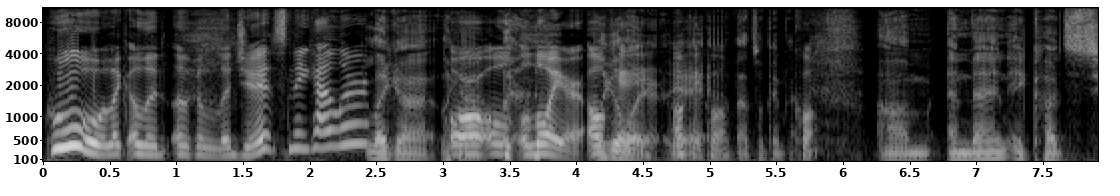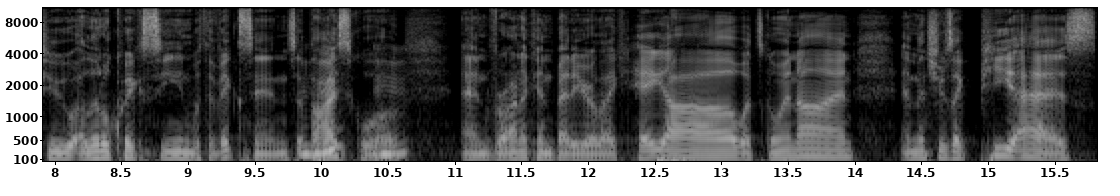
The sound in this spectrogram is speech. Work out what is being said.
who? Like a le- like a legit snake handler, like a like or a, a lawyer?" Like a lawyer. Yeah, okay, yeah, cool, That's what they meant. cool. Um, and then it cuts to a little quick scene with the Vixens at the Mm-hmm, high school, and Veronica and Betty are like, "Hey y'all, what's going on?" And then she was like, "P.S.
